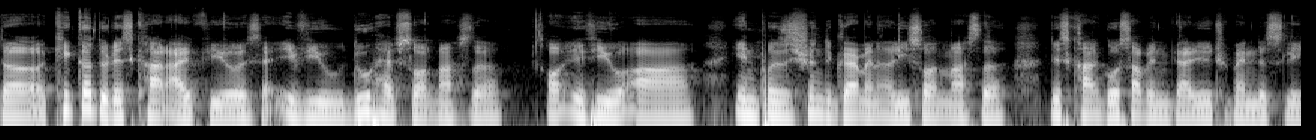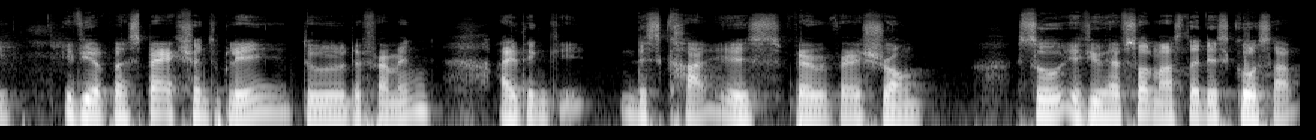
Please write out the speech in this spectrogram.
the kicker to this card, I feel, is that if you do have Swordmaster, or if you are in position to grab an early Sword Master, this card goes up in value tremendously. If you have a spare action to play to the Fremen, I think this card is very very strong. So if you have Sword Master, this goes up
